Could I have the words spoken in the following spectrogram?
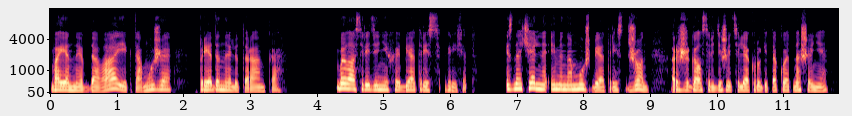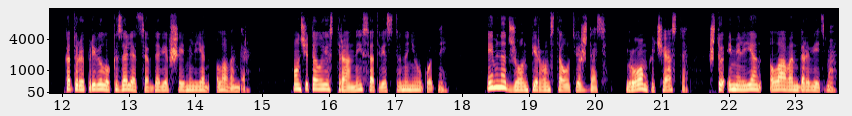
военная вдова и, к тому же, преданная лютеранка. Была среди них и Беатрис Гриффит. Изначально именно муж Беатрис, Джон, разжигал среди жителей округи такое отношение, которое привело к изоляции овдовевшей Эмильен Лавендер. Он считал ее странной и, соответственно, неугодной. Именно Джон первым стал утверждать, громко, часто, что Эмильен Лавендер — ведьма.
